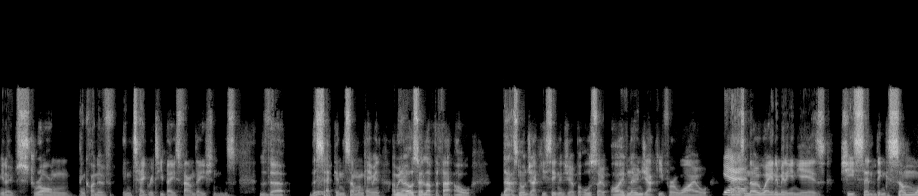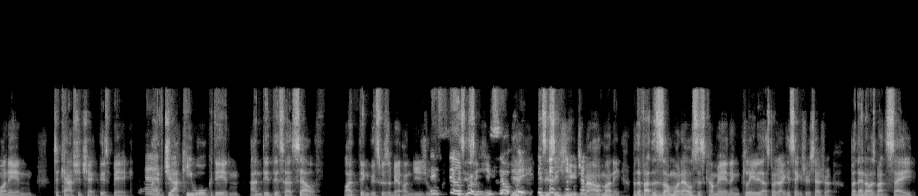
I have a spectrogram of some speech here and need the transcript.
you know strong and kind of integrity based foundations that the mm. second someone came in. I mean, I also love the fact oh. That's not Jacki's signature, but also I've known Jacki for a while. Yeah. There's no way in a million years she's sending someone in to cash a check this big. yeah. If Jacki walked in and did this herself, I'd think this was a bit unusual. It still it's a yeah, because it's a huge amount of money. But the fact that someone else has come in and clearly that's not Jacki's secretary, etc. But then I was about to say,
